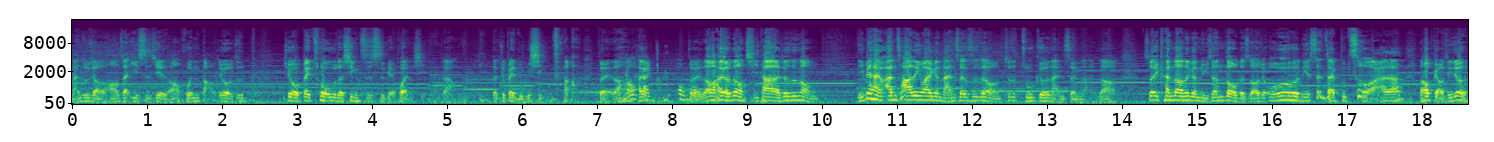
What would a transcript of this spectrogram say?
男主角，然后在异世界，然后昏倒，结果就是就被错误的性知识给唤醒，这样子。对，就被掳醒，知道？对，然后还有对，然后还有那种其他的，就是那种里面还有安插另外一个男生，是那种就是猪哥男生啊，知道？所以看到那个女生露的时候就，哦，你的身材不错啊，然后表情就，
